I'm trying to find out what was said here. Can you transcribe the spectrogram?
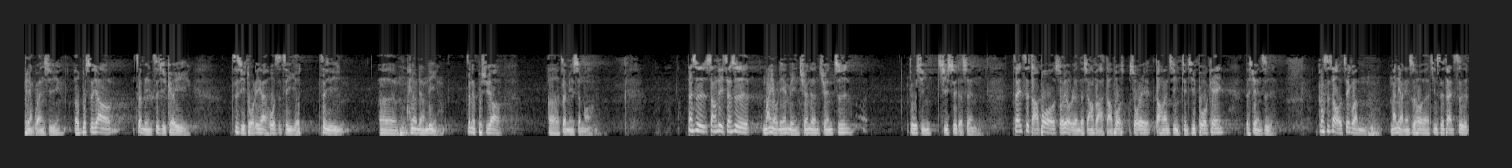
培养关系，而不是要。证明自己可以，自己多厉害，或是自己有自己呃很有能力，真的不需要呃证明什么。但是上帝真是蛮有怜悯、全能、全知、独行其事的神，再一次打破所有人的想法，打破所谓大环境经济不 OK 的限制。公司在我监管满两年之后呢，竟是再次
